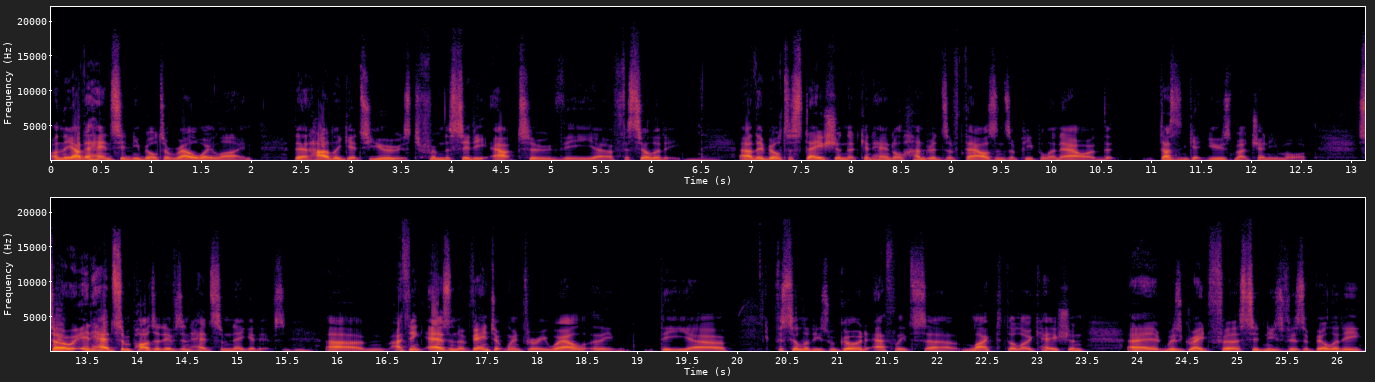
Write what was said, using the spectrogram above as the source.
On the other hand, Sydney built a railway line that hardly gets used from the city out to the uh, facility. Uh, they built a station that can handle hundreds of thousands of people an hour that doesn't get used much anymore. So it had some positives and had some negatives. Um, I think as an event, it went very well. The, the uh, facilities were good. Athletes uh, liked the location. Uh, it was great for Sydney's visibility.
